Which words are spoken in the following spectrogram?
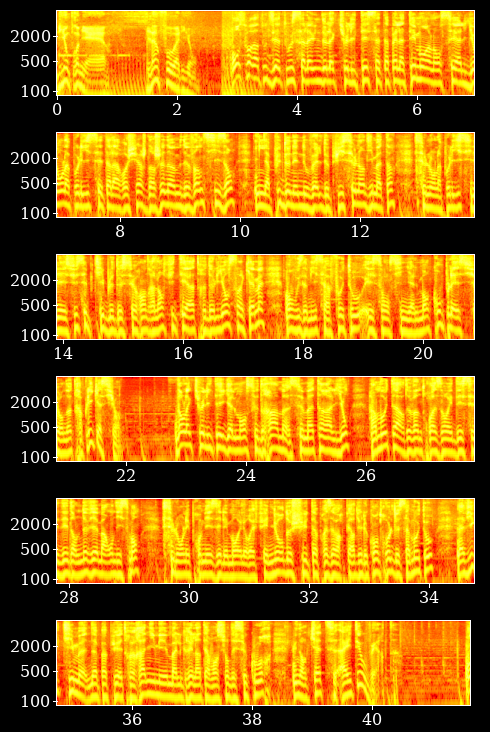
Lyon Première, l'info à Lyon. Bonsoir à toutes et à tous. À la une de l'actualité, cet appel à témoins lancé à Lyon. La police est à la recherche d'un jeune homme de 26 ans. Il n'a plus donné de nouvelles depuis ce lundi matin. Selon la police, il est susceptible de se rendre à l'amphithéâtre de Lyon 5e. On vous a mis sa photo et son signalement complet sur notre application. Dans l'actualité également, ce drame ce matin à Lyon. Un motard de 23 ans est décédé dans le 9e arrondissement. Selon les premiers éléments, il aurait fait une lourde chute après avoir perdu le contrôle de sa moto. La victime n'a pas pu être ranimée malgré l'intervention des secours. Une enquête a été ouverte.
